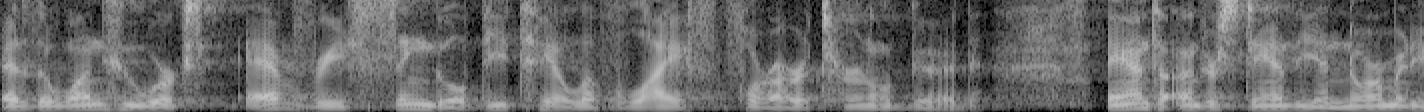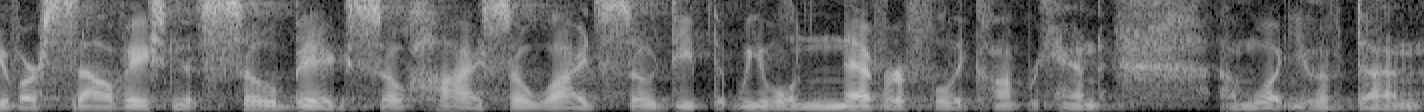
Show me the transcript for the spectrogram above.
as the one who works every single detail of life for our eternal good, and to understand the enormity of our salvation that's so big, so high, so wide, so deep that we will never fully comprehend um, what you have done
